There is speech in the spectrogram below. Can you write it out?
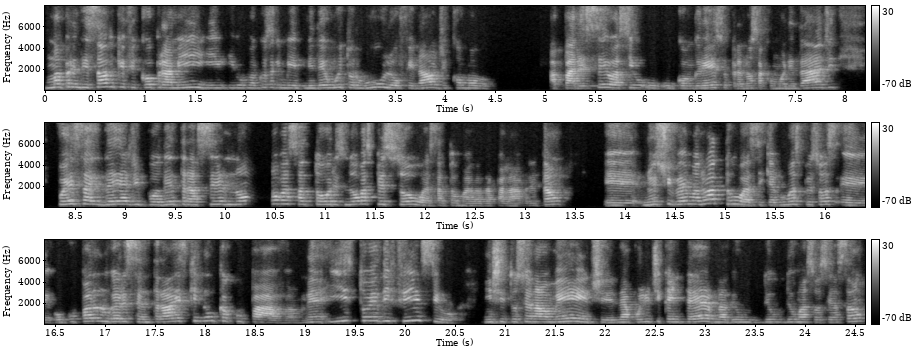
um aprendizado que ficou para mim e, uma coisa que me, me, deu muito orgulho ao final de como apareceu assim o, o congresso para nossa comunidade foi essa ideia de poder trazer novos atores, novas pessoas à tomada da palavra. Então, eh, nós tivemos não à toa assim que algumas pessoas eh, ocuparam lugares centrais que nunca ocupavam, né? E isto é difícil institucionalmente na política interna de, um, de, de uma associação,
